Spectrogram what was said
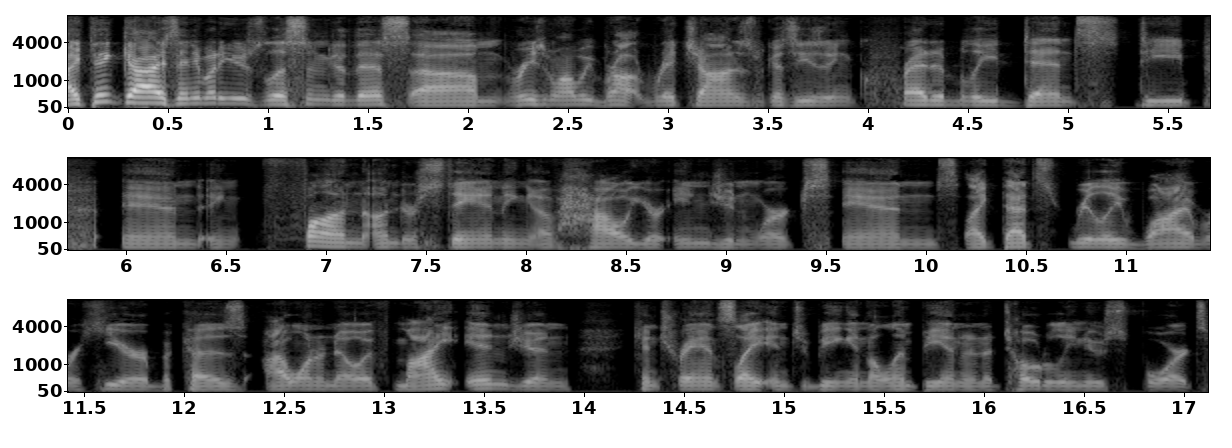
I think, guys, anybody who's listening to this, um, reason why we brought Rich on is because he's incredibly dense, deep, and fun understanding of how your engine works. And like that's really why we're here because I want to know if my engine can translate into being an Olympian in a totally new sport.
